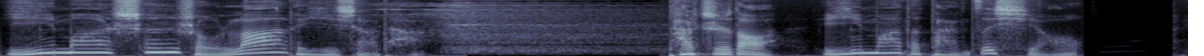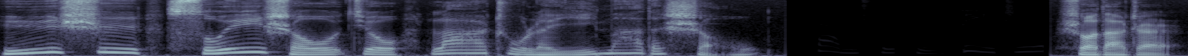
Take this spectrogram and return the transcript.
姨妈伸手拉了一下他。他知道姨妈的胆子小，于是随手就拉住了姨妈的手。说到这儿，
